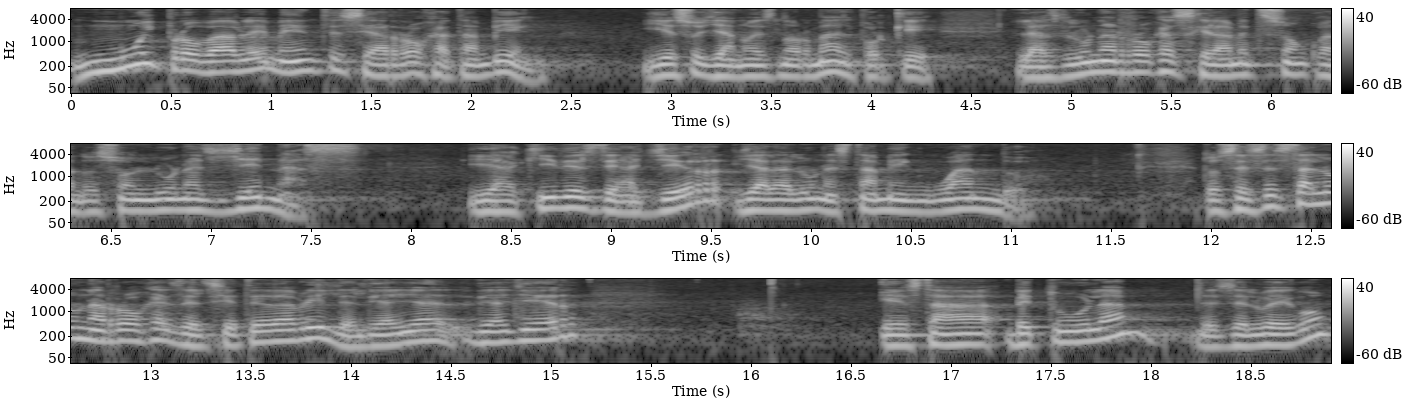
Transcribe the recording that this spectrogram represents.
muy probablemente sea roja también. Y eso ya no es normal porque las lunas rojas generalmente son cuando son lunas llenas. Y aquí desde ayer ya la luna está menguando. Entonces esta luna roja es del 7 de abril, del día de ayer. Está Betula, desde luego.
